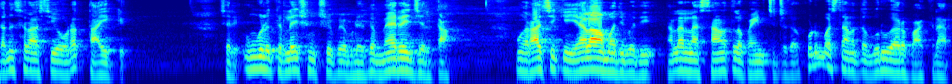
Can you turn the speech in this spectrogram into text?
தனுசு ராசியோட தாய்க்கு. சரி உங்களுக்கு ரிலேஷன்ஷிப் எப்படி இருக்குது மேரேஜ் இருக்கா? உங்கள் ராசிக்கு ஏழாம் அதிபதி நல்ல நல்ல ஸ்தானத்தில் பயணிச்சிட்ருக்கா குடும்பஸ்தானத்தை குரு வேறு பார்க்குறார்.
